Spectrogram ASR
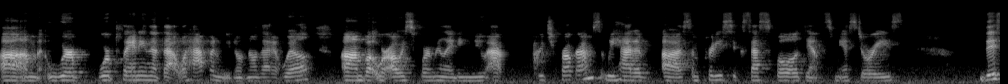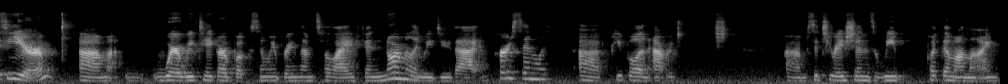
Um, we're we're planning that that will happen. We don't know that it will, um, but we're always formulating new outreach programs. We had a, uh, some pretty successful Dance Me a stories this year, um, where we take our books and we bring them to life. And normally we do that in person with uh, people in outreach um, situations. We put them online.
